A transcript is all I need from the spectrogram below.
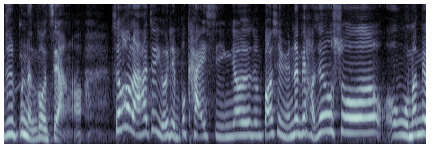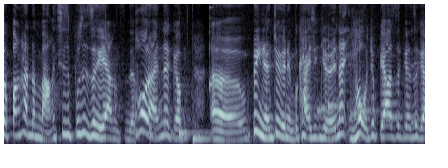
就不能够这样啊。所以后来他就有点不开心，然后保险员那边好像又说我们没有帮他的忙，其实不是这个样子的。后来那个呃病人就有点不开心，觉得那以后我就不要这个这个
